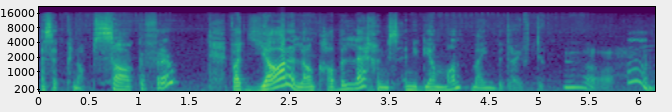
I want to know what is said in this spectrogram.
is 'n knap sakevrou wat jare lank haar beleggings in die diamantmynbedryf doen. Ja. Hmm.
